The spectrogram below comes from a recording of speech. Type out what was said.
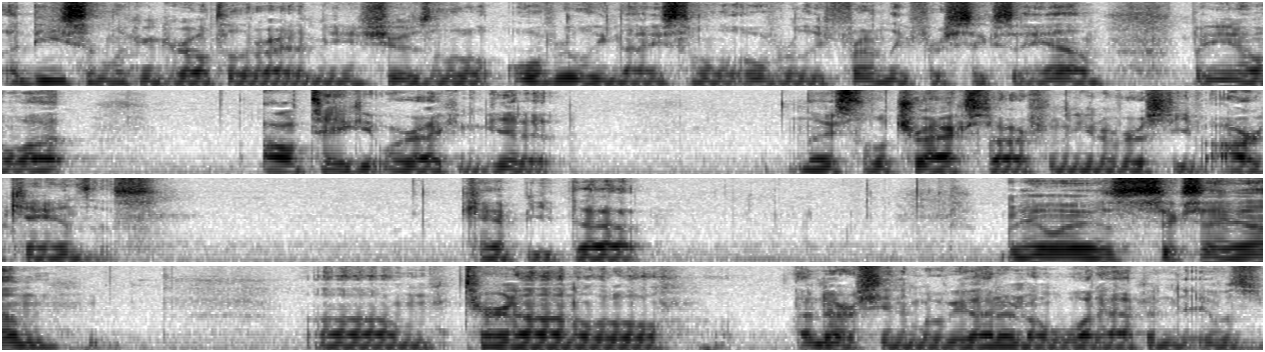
a decent looking girl to the right of me. She was a little overly nice and a little overly friendly for 6 a.m. But you know what? I'll take it where I can get it. Nice little track star from the University of Arkansas. Can't beat that. But anyways, 6 a.m. Um, turn on a little. I've never seen the movie. I don't know what happened. It was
